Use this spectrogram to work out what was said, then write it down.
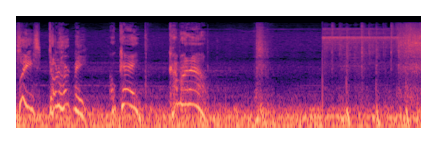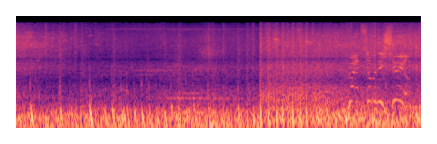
Please, don't hurt me. Okay, come on out. Grab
